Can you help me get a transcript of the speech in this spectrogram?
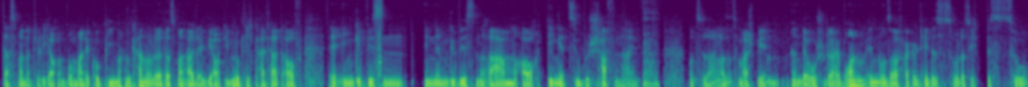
dass man natürlich auch irgendwo mal eine Kopie machen kann oder dass man halt irgendwie auch die Möglichkeit hat, auf äh, in gewissen, in einem gewissen Rahmen auch Dinge zu beschaffen einfach. Mhm. Sozusagen. Also zum Beispiel in, in, der Hochschule Heilbronn in unserer Fakultät ist es so, dass ich bis zu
